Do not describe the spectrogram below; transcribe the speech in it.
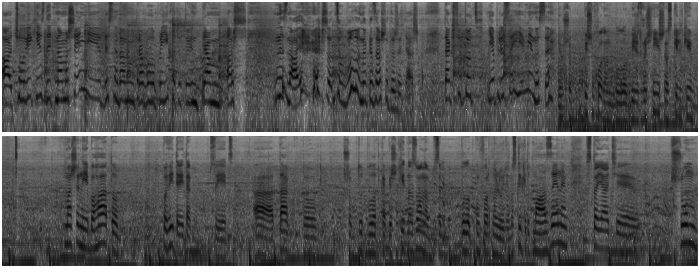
А чоловік їздить на машині, і десь недавно треба було приїхати, то він прям аж не знаю, що це було, але казав, що дуже тяжко. Так що тут є плюси є мінуси. щоб пішоходам було більш зручніше, оскільки машин є багато, повітря і так псується. А так, то щоб тут була така пішохідна зона, це було б комфортно людям. Оскільки тут магазини стоять, е, шум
